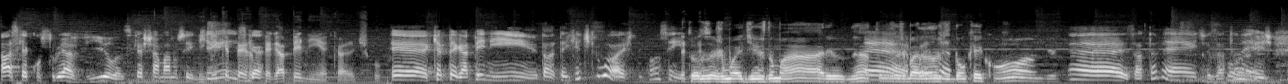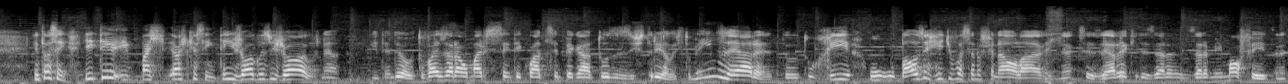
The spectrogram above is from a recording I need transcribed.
Ah, você quer construir a vila, você quer chamar não sei Ninguém quem. Ninguém quer, quer pegar a peninha, cara, desculpa. É, quer pegar a peninha. Então, tem gente que gosta. Então, assim. Todas as moedinhas do Mario, né? É, Todas as bananas é. de Donkey Kong. É, exatamente, exatamente. Pô. Então, assim, e tem, mas eu acho que assim, tem jogos e jogos, né? Entendeu? Tu vai zerar o Mario 64 sem pegar todas as estrelas? Tu nem zera. Tu, tu ri. O, o, Bowser ri de você no final lá, né? Que você zera, que ele zera, zera meio mal feito, né?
